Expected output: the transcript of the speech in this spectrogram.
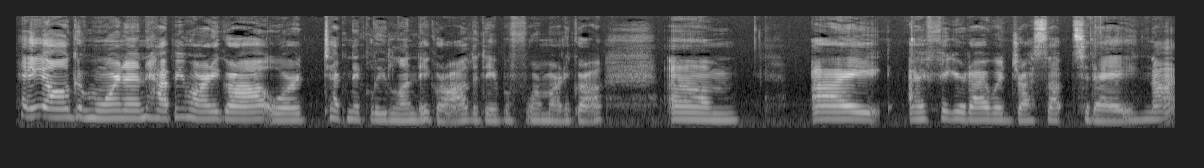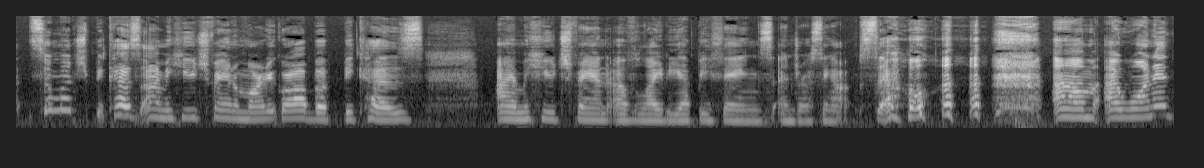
Hey y'all, good morning. Happy Mardi Gras, or technically Lundi Gras, the day before Mardi Gras. Um, I I figured I would dress up today, not so much because I'm a huge fan of Mardi Gras, but because I'm a huge fan of lighty uppy things and dressing up. So um, I wanted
